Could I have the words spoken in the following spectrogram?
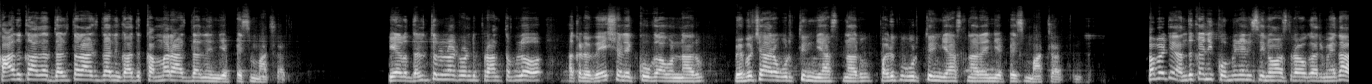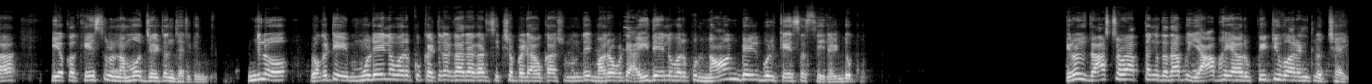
కాదు కాదు దళిత రాజధాని కాదు కమ్మ రాజధాని అని చెప్పేసి మాట్లాడు ఇవాళ దళితులు ఉన్నటువంటి ప్రాంతంలో అక్కడ వేషలు ఎక్కువగా ఉన్నారు. వ్యభిచార వృత్తిని చేస్తున్నారు. పడుపు వృత్తిని చేస్తున్నారు అని చెప్పేసి మాట్లాడుతున్నారు. కాబట్టి అందుకని కొమ్మినేని శ్రీనివాసరావు గారి మీద ఈ యొక్క కేసులు నమోదు చేయడం జరిగింది. ఇందులో ఒకటి మూడేళ్ళ వరకు కఠిన కారాగార శిక్ష పడే అవకాశం ఉంది. మరొకటి ఐదేళ్ళ వరకు నాన్ బెయిలబుల్ కేసెస్ ఈ రెండుకు ఈరోజు రాష్ట్ర వ్యాప్తంగా దాదాపు యాభై ఆరు పీటీ వారెంట్లు వచ్చాయి.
